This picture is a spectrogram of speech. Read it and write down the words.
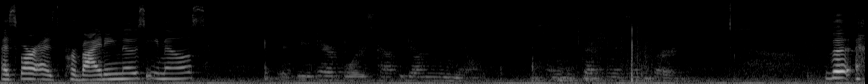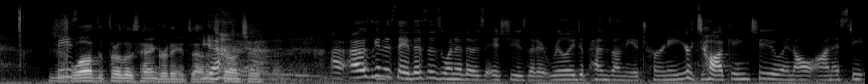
As far as providing those emails, If the entire board is copied on an email and discussion is occurring. the You just love to throw those hand grenades at us, Yeah. don't you? I I was going to say this is one of those issues that it really depends on the attorney you're talking to, in all honesty.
